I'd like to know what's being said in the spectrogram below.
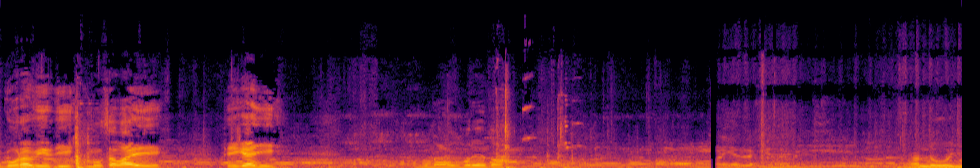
ਗੋਰਾ ਵੀਰ ਜੀ, ਮੂਸਾ ਭਾਈ, ਠੀਕ ਹੈ ਜੀ? ਗੁਰੂ ਨਾਨਕਪੁਰੇ ਤੋਂ। ਹਲੋ ਜੀ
